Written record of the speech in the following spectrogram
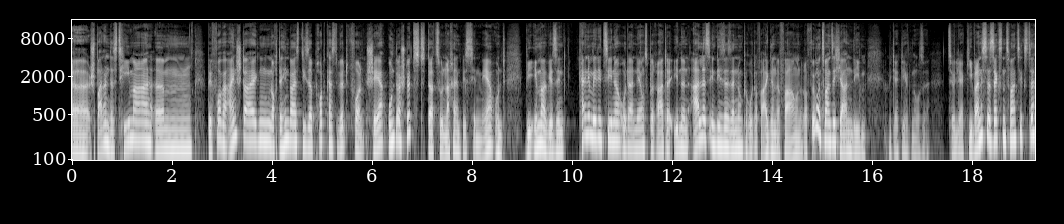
äh, spannendes Thema. Ähm, bevor wir einsteigen, noch der Hinweis, dieser Podcast wird von Share unterstützt. Dazu nachher ein bisschen mehr. Und wie immer, wir sind keine Mediziner oder ErnährungsberaterInnen. Alles in dieser Sendung beruht auf eigenen Erfahrungen oder auf 25 Jahren Leben mit der Diagnose Zöliakie. Wann ist der 26.?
